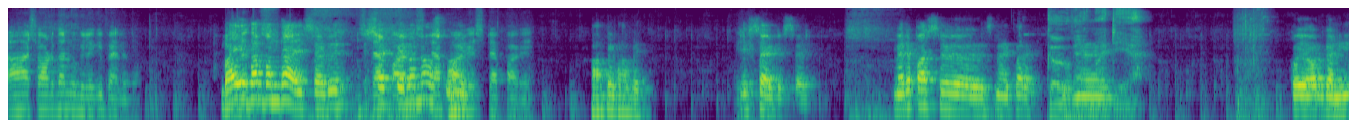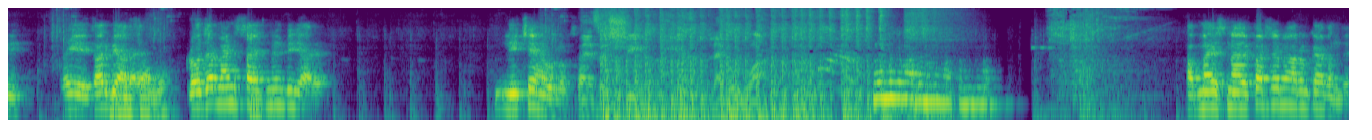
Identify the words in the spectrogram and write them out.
हाँ शॉटगन में मिलेगी पहले तो। भाई इधर बंदा है इस साइड इस साइड पे लो ना उसको। आगे स्टेप आगे। कहाँ पे कहाँ पे। इस साइड इस साइड मेरे पास स्नाइपर है। Go there, my dear. कोई और गन ही नहीं भाई इधर भी आ रहा है। रोजर माइंड साइड में भी आ रहे हैं। नीचे है वो लोग साइड level one. मुझे मुझे मारो मुझे मारो मुझे मारो। अब मैं स्नाइपर से मारूं क्या बंदे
